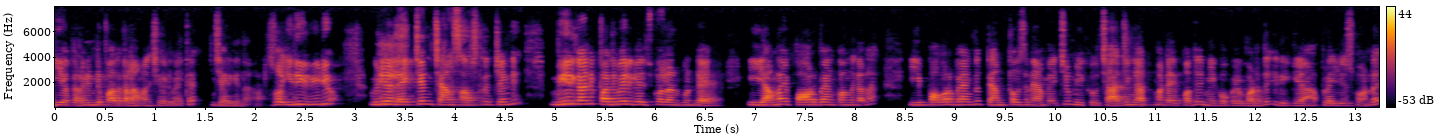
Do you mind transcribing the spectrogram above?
ఈ యొక్క రెండు పథకాలు అమలు చేయడం అయితే జరిగింది అన్నమాట. సో ఇది వీడియో. వీడియో లైక్ చేయండి ఛానల్ సబ్స్క్రైబ్ చేయండి. మీరు కానీ పదివేలు గెలుచుకోవాలనుకుంటే ఈ అమ్మాయి పవర్ బ్యాంక్ ఉంది కదా ఈ power bank ten thousand mAh మీకు ఛార్జింగ్ అర్థమట్ అయిపోతుంది మీకు ఉపయోగపడుతుంది ఇది అప్లై చేసుకోండి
